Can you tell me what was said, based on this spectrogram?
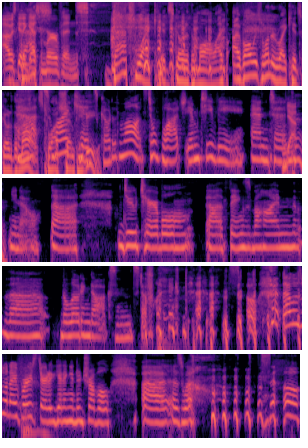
I was going to guess Mervyn's. That's why kids go to the mall. I've I've always wondered why kids go to the mall. It's to watch why MTV. kids go to the mall. It's to watch MTV and to okay. you know uh, do terrible uh, things behind the the loading docks and stuff like that. so that was when I first started getting into trouble uh, as well. so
